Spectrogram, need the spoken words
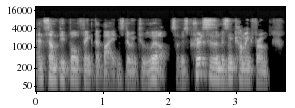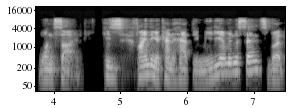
and some people think that Biden's doing too little. So his criticism isn't coming from one side. He's finding a kind of happy medium in a sense, but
